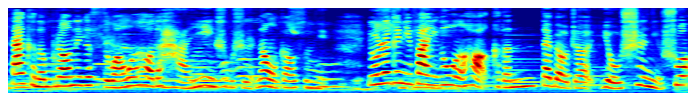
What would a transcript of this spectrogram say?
大家可能不知道那个死亡问号的含义是不是？那我告诉你，有人给你发一个问号，可能代表着有事你说；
